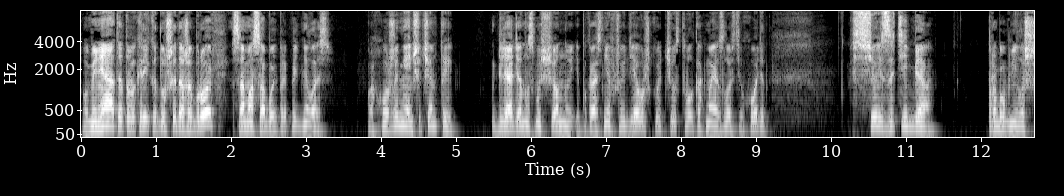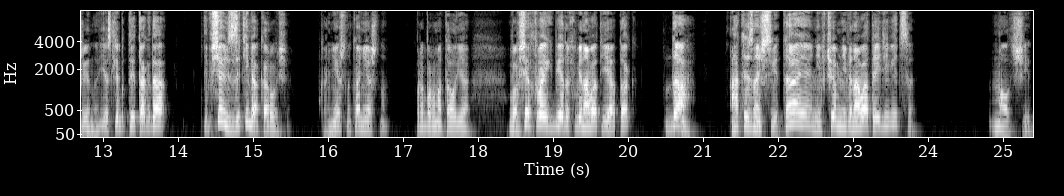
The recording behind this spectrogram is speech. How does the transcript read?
У меня от этого крика души даже бровь сама собой приподнялась. Похоже, меньше, чем ты. Глядя на смущенную и покрасневшую девушку, чувствовал, как моя злость уходит. — Все из-за тебя, — пробубнила Шина. — Если бы ты тогда... Все из-за тебя, короче. — Конечно, конечно, — пробормотал я. — Во всех твоих бедах виноват я, так? — Да, а ты, значит, святая, ни в чем не виноватая девица? Молчит.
